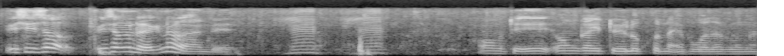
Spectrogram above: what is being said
Wis iso iso ngendrekno lah Ande. Wong di wong Kaido lugur nek ibu kota bunga.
